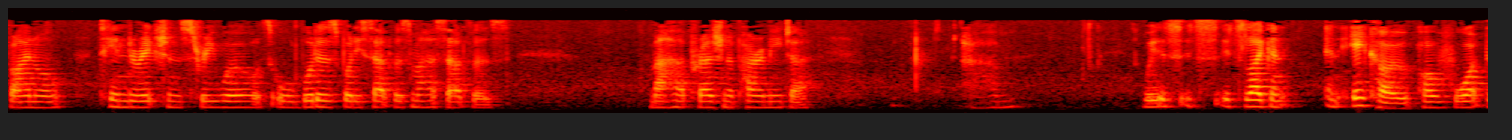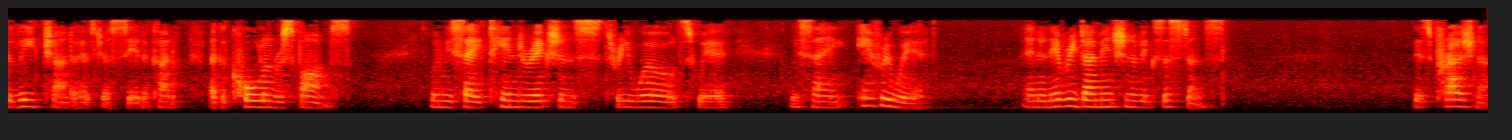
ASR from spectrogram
final ten directions, three worlds, all Buddhas, Bodhisattvas, Mahasattvas, Mahaprajna Paramita, um, it's, it's, it's like an, an echo of what the lead chanter has just said, a kind of like a call and response. When we say ten directions, three worlds, we're, we're saying everywhere and in every dimension of existence there's prajna.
